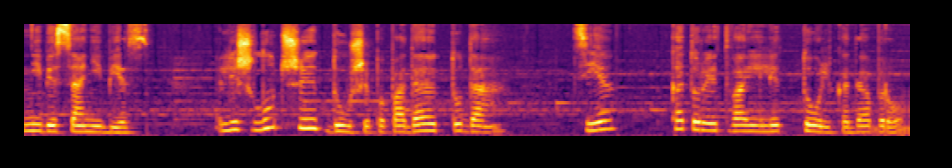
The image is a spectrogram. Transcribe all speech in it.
небеса небес – лишь лучшие души попадают туда, те, которые творили только добро.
